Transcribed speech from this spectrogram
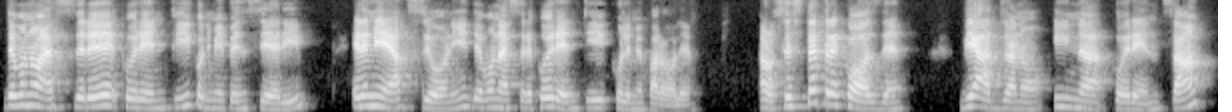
devono essere coerenti con i miei pensieri e le mie azioni devono essere coerenti con le mie parole. Allora, se queste tre cose viaggiano in coerenza,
